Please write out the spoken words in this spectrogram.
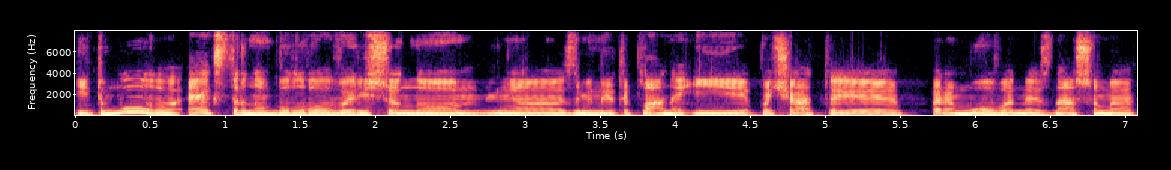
і тому екстрено було вирішено е, змінити плани і почати перемовини з нашими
